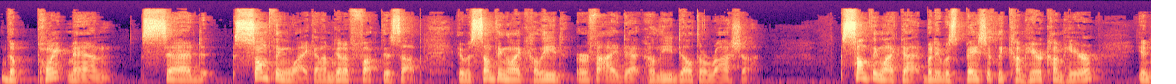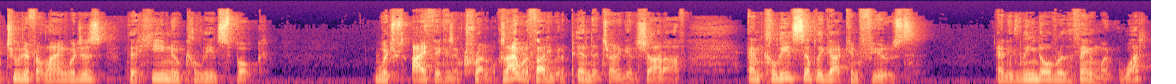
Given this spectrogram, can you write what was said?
the point man said something like, and I'm going to fuck this up. It was something like Khalid Urfa Idek, Khalid Delta Rasha something like that. But it was basically come here, come here in two different languages that he knew Khalid spoke, which I think is incredible because I would have thought he would have pinned it, try to get a shot off. And Khalid simply got confused and he leaned over the thing and went, What?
